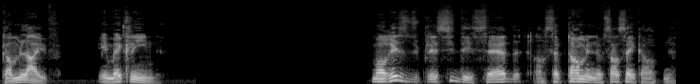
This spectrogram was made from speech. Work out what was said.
comme Life et McLean. Maurice Duplessis décède en septembre 1959.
